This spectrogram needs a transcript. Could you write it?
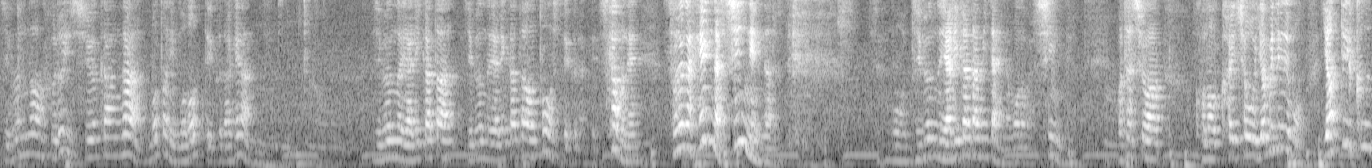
自分の古い習慣が元に戻っていくだけなんです。自分のやり方自分のやり方を通していくだけ。しかもねそれが変な信念になるんです。もう自分のやり方みたいなものが信念。私はこの会社を辞めてでもやっていく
